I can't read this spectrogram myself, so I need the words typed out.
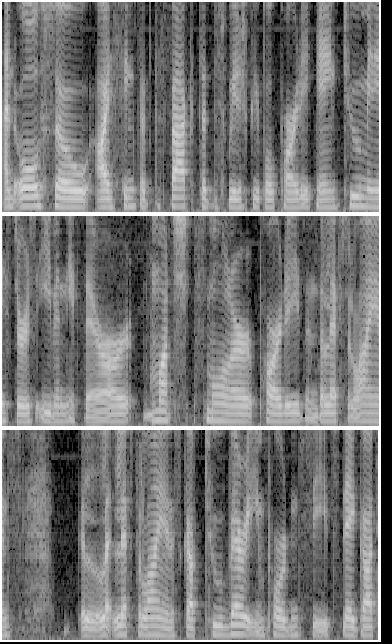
And also, I think that the fact that the Swedish People Party gained two ministers, even if they are much smaller party than the Left Alliance, Left Alliance got two very important seats. They got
